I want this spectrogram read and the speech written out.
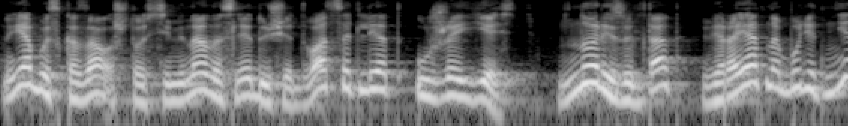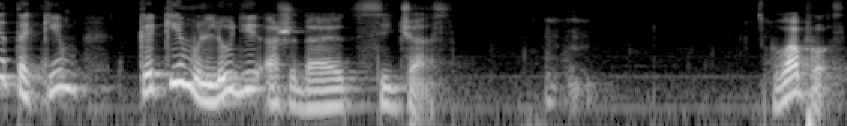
я бы сказал, что семена на следующие 20 лет уже есть, но результат, вероятно, будет не таким, каким люди ожидают сейчас. Вопрос.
